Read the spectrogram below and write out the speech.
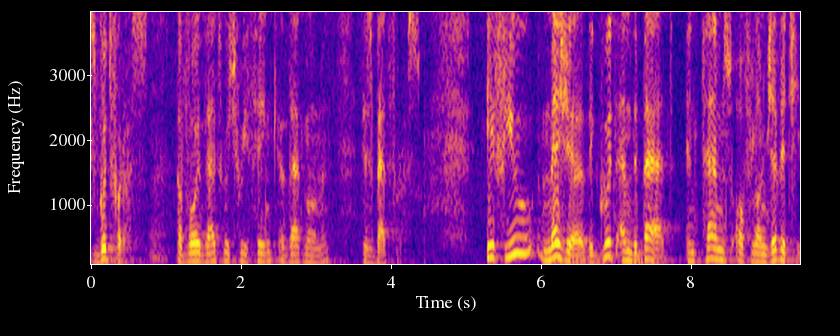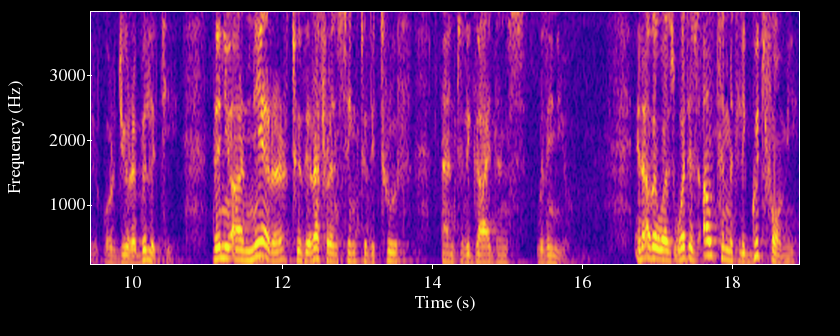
is good for us. Mm. Avoid that which we think at that moment is bad for us. If you measure the good and the bad in terms of longevity or durability, then you are nearer to the referencing to the truth and to the guidance within you. In other words, what is ultimately good for me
